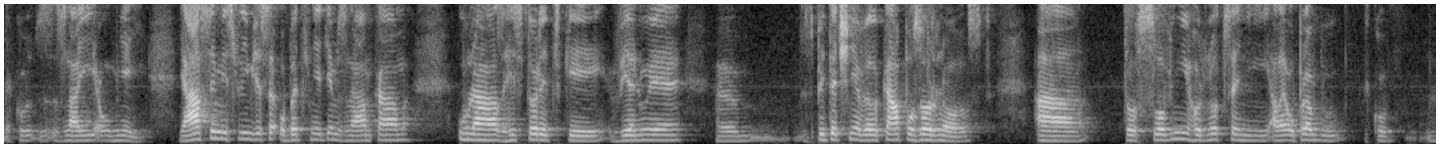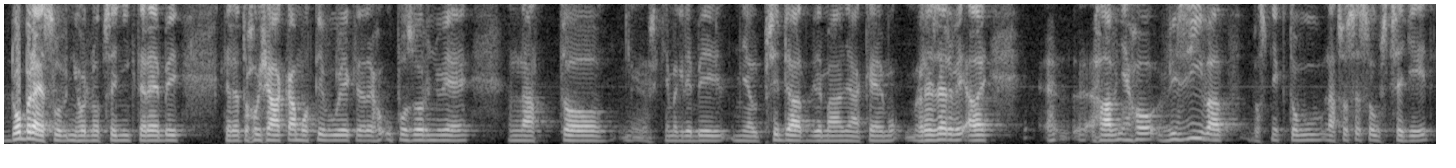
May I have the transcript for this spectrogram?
jako znají a umějí. Já si myslím, že se obecně těm známkám u nás historicky věnuje ehm, zbytečně velká pozornost a to slovní hodnocení, ale opravdu jako dobré slovní hodnocení, které by které toho žáka motivuje, které ho upozorňuje na to, řekněme, kde by měl přidat, kde má nějaké rezervy, ale hlavně ho vyzývat vlastně k tomu, na co se soustředit,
